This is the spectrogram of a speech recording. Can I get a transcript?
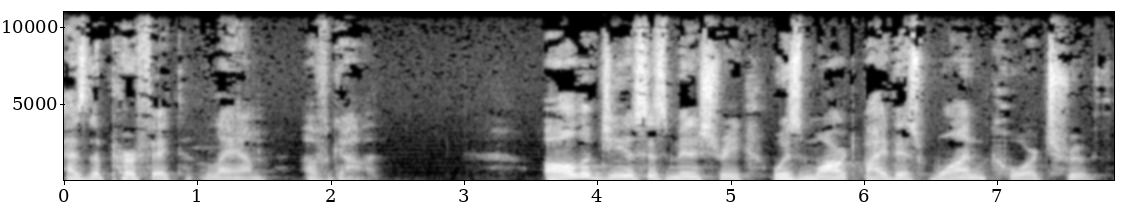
as the perfect Lamb of God. All of Jesus' ministry was marked by this one core truth,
